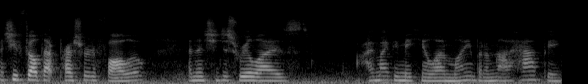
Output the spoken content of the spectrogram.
and she felt that pressure to follow. And then she just realized, I might be making a lot of money, but I'm not happy.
